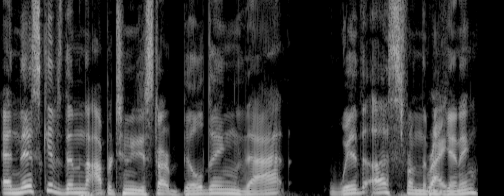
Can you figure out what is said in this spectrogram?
And this gives them the opportunity to start building that with us from the right. beginning.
